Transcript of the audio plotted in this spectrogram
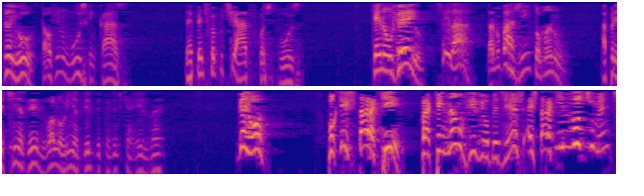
ganhou. Está ouvindo música em casa. De repente foi para o teatro com a esposa. Quem não veio, sei lá, está no barzinho tomando a pretinha dele, ou a lourinha dele, dependendo de quem é ele, né? Ganhou. Porque estar aqui, para quem não vive em obediência, é estar aqui inutilmente.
